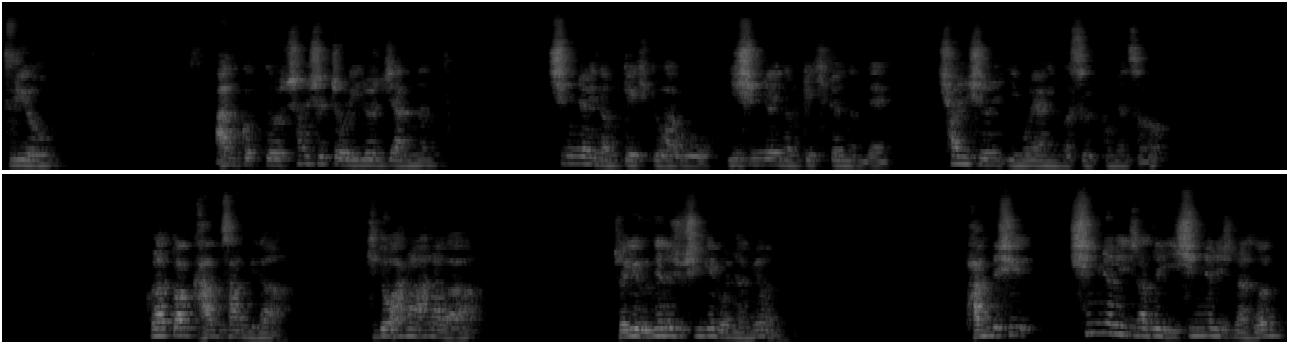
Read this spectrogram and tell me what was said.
두려움, 아무것도 현실적으로 이루어지지 않는 10년이 넘게 기도하고 20년이 넘게 기도했는데 현실은 이 모양인 것을 보면서 그러나 또한 감사합니다. 기도 하나하나가 저에게 은혜를 주신 게 뭐냐면 반드시 10년이 지나든 20년이 지나든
